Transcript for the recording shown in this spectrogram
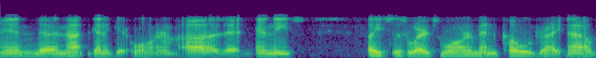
and uh, not going to get warm. Uh, that and these places where it's warm and cold right now.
